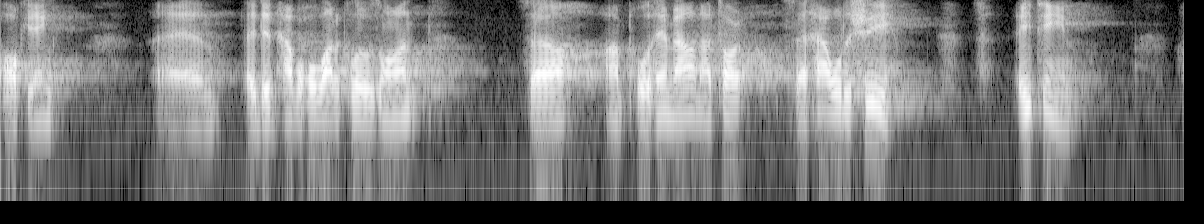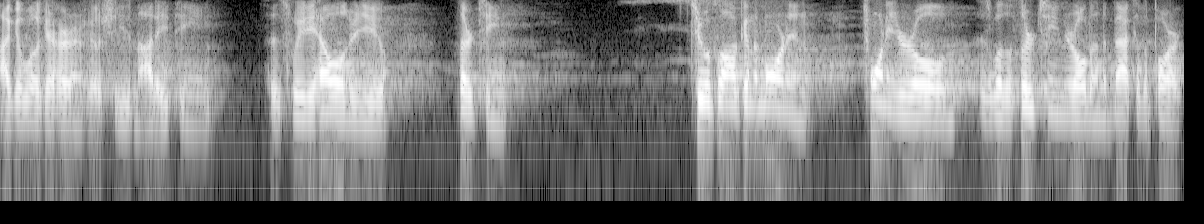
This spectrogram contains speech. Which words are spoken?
talking and they didn't have a whole lot of clothes on. So I pulled him out and I talked, said, how old is she? 18. I could look at her and go, she's not 18. I said, sweetie, how old are you? 13. Two o'clock in the morning, 20 year old is with a 13 year old in the back of the park.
